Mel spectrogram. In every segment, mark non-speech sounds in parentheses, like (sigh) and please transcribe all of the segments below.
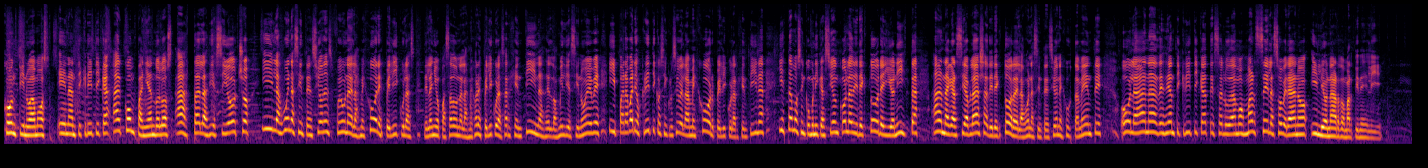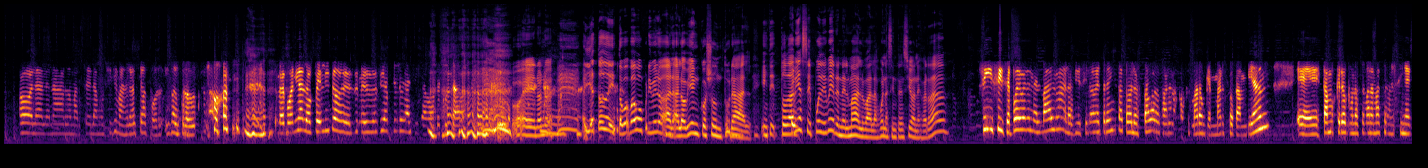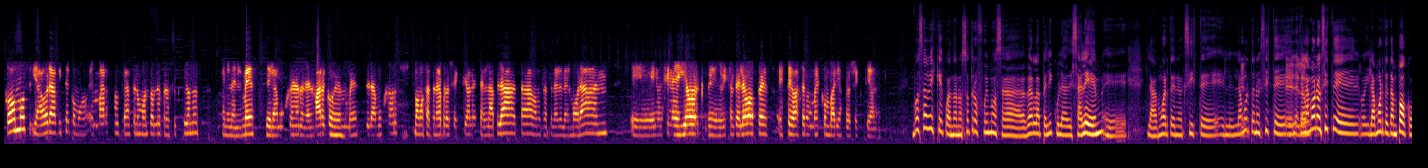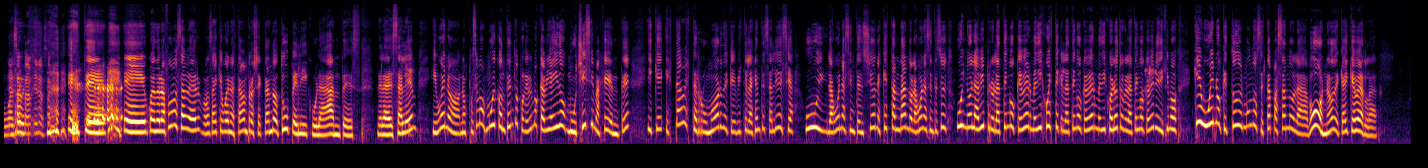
Continuamos en Anticrítica acompañándolos hasta las 18 y Las Buenas Intenciones fue una de las mejores películas del año pasado, una de las mejores películas argentinas del 2019 y para varios críticos inclusive la mejor película argentina y estamos en comunicación con la directora y guionista Ana García Blaya, directora de Las Buenas Intenciones justamente. Hola Ana, desde Anticrítica te saludamos Marcela Soberano y Leonardo Martinelli. Hola Leonardo, Marcela, muchísimas gracias por esa introducción. (laughs) me ponía los pelitos, me decía piel de gallina Bueno, no. (laughs) y a todo esto, vamos primero a, lo bien coyuntural. Este, todavía se puede ver en el Malva las buenas intenciones, ¿verdad? Sí, sí, se puede ver en el Malva a las 19.30 todos los sábados, ahora nos confirmaron que en marzo también. Eh, estamos creo que una semana más en el Cine Comos y ahora, viste, como en marzo se hacen un montón de proyecciones en el mes de la mujer, en el marco del mes de la mujer, vamos a tener proyecciones en La Plata, vamos a tener en el Morán, eh, en el Cine de York de Vicente López. Este va a ser un mes con varias proyecciones. Vos sabés que cuando nosotros fuimos a ver la película de Salem, eh, la muerte no existe, la eh, muerte no existe, el, amor no existe y la muerte tampoco. (laughs) este, eh, cuando la fuimos a ver, vos sabés que bueno, estaban proyectando tu película antes de la de Salem. Y bueno, nos pusimos muy contentos porque vimos que había ido muchísima gente y que estaba este rumor de que, viste, la gente salía y decía, uy, las buenas intenciones, ¿qué están dando las buenas intenciones? Uy, no la vi, pero la tengo que ver. Me dijo este que la tengo que ver, me dijo el otro que la tengo que ver y dijimos, qué bueno que todo el mundo se está pasando la voz, ¿no? De que hay que verla.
